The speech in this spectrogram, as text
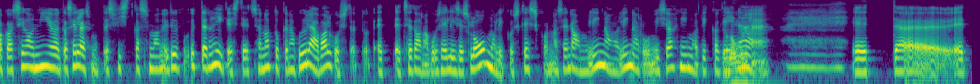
aga see on nii-öelda selles mõttes vist, kas ma nüüd ütlen õigesti, et see on natuke nagu ülevalgustatud, et, et seda nagu sellises loomulikus keskkonnas enam linna, linnaruumis jah, niimoodi ikkagi ja ei näe et et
